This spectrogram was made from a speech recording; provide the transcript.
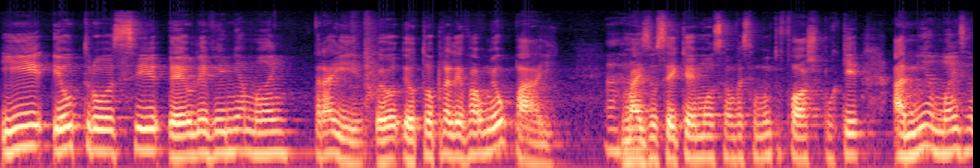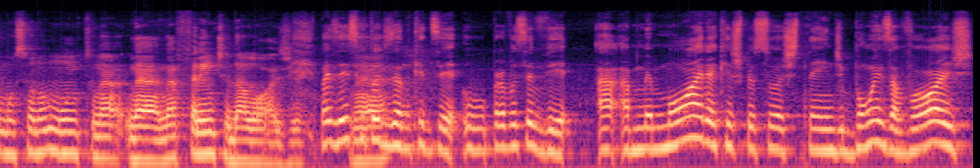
e eu trouxe, eu levei minha mãe para ir. Eu, eu tô para levar o meu pai. Aham. Mas eu sei que a emoção vai ser muito forte, porque a minha mãe se emocionou muito na, na, na frente da loja. Mas é isso né? que eu estou dizendo, quer dizer, para você ver, a, a memória que as pessoas têm de bons avós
